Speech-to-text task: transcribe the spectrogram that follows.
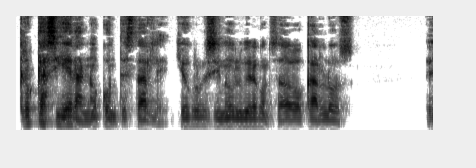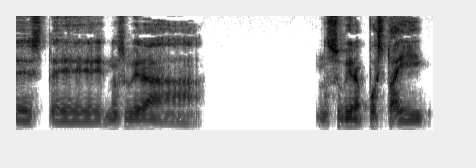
creo que así era, ¿no? Contestarle. Yo creo que si no le hubiera contestado Carlos, este, no se hubiera, no se hubiera puesto ahí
